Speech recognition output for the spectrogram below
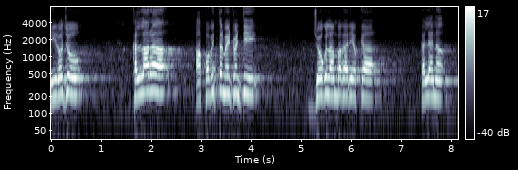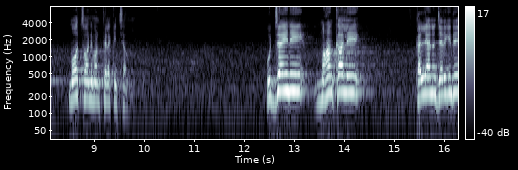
ఈరోజు కల్లారా ఆ పవిత్రమైనటువంటి జోగులాంబ గారి యొక్క కళ్యాణ మహోత్సవాన్ని మనం తిలకించాం. ఉజ్జయిని మహంకాళి కళ్యాణం జరిగింది.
